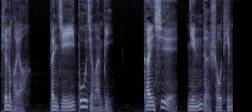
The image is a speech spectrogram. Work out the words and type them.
听众朋友，本集播讲完毕，感谢您的收听。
